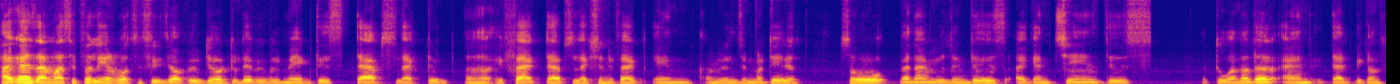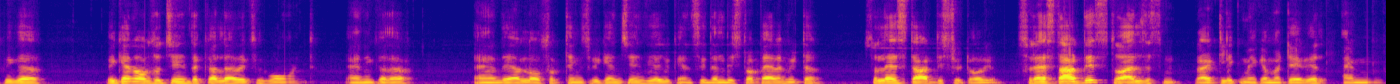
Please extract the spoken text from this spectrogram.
Hi guys, I'm Ashif Ali and watching series of video. Today we will make this tab selected uh, effect, tab selection effect in Unreal Engine material. So when I'm using this, I can change this to another and that becomes bigger. We can also change the color if you want, any color. And there are lots of things we can change here. You can see the list of parameter. So let's start this tutorial. So let's start this. So I'll just right click, make a material and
